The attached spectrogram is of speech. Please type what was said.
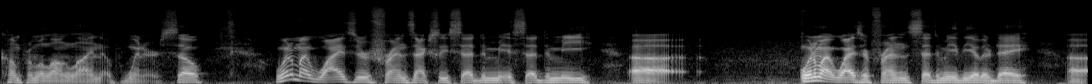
come from a long line of winners. So one of my wiser friends actually said to me said to me uh, one of my wiser friends said to me the other day uh,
